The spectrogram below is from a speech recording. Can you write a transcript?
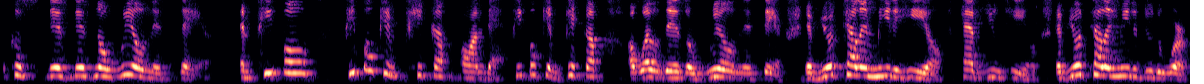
because there's there's no realness there and people people can pick up on that people can pick up on whether there's a realness there if you're telling me to heal have you healed if you're telling me to do the work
